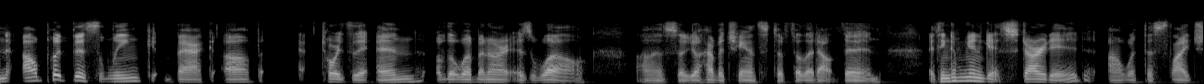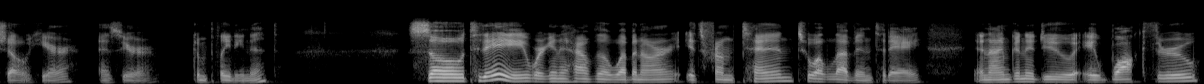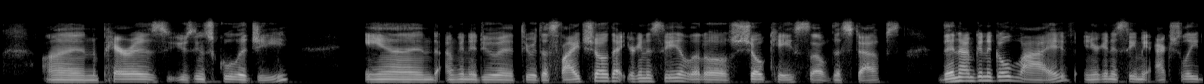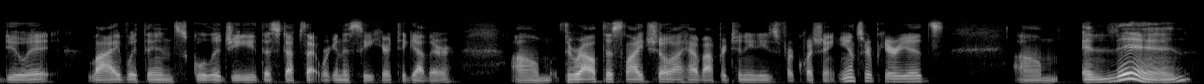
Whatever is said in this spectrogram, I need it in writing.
And I'll put this link back up towards the end of the webinar as well. Uh, so you'll have a chance to fill it out then. I think I'm going to get started uh, with the slideshow here as you're completing it. So today we're going to have the webinar. It's from 10 to 11 today, and I'm going to do a walkthrough on paras using Schoology. And I'm going to do it through the slideshow that you're going to see, a little showcase of the steps. Then I'm going to go live, and you're going to see me actually do it live within Schoology, the steps that we're going to see here together. Um, throughout the slideshow, I have opportunities for question and answer periods. Um, and then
